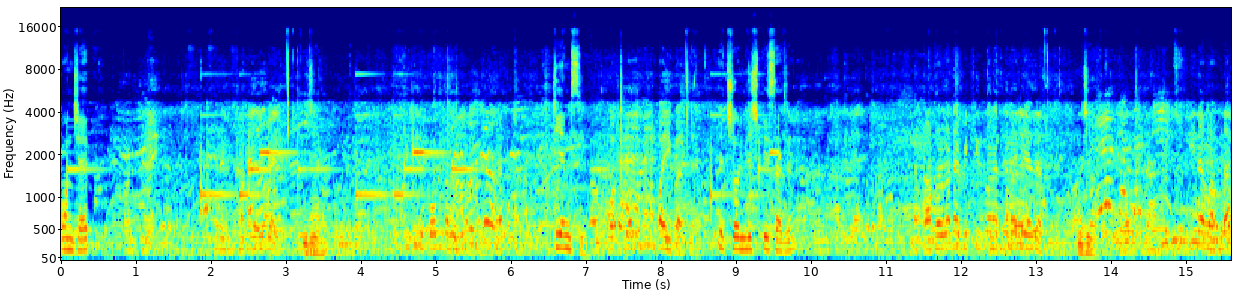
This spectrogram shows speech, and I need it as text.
পঞ্চায়েত? টিএমসি। চল্লিশ পিস আছে। পাথরঘাটায় বিক্রি করার জন্য নিয়ে যাচ্ছে। জি। কি নাম আপনার?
